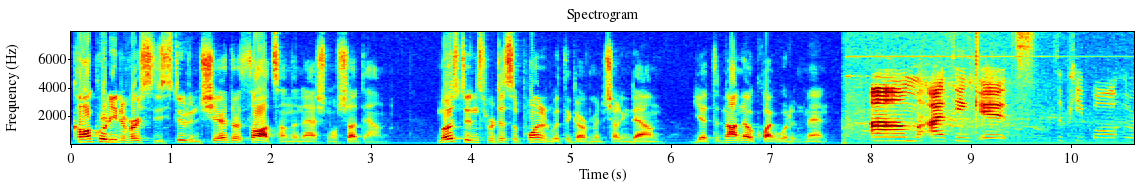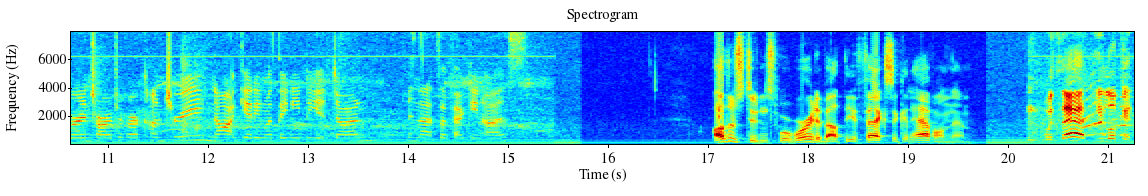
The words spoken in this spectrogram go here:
Concord University students shared their thoughts on the national shutdown. Most students were disappointed with the government shutting down, yet did not know quite what it meant. Um, I think it's the people who are in charge of our country not getting what they need to get done, and that's affecting us. Other students were worried about the effects it could have on them. with that, you look at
